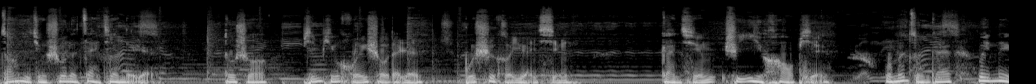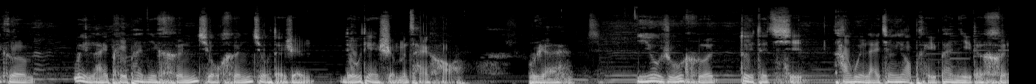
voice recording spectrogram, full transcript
早已经说了再见的人，都说频频回首的人不适合远行。感情是易耗品，我们总该为那个未来陪伴你很久很久的人留点什么才好，不然你又如何对得起他未来将要陪伴你的很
